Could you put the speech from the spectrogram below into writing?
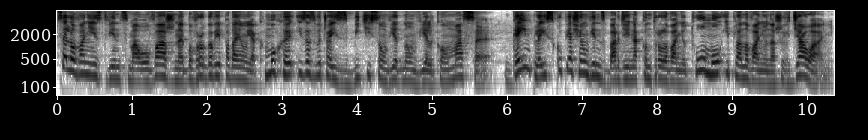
Celowanie jest więc mało ważne, bo wrogowie padają jak muchy i zazwyczaj zbici są w jedną wielką masę. Gameplay skupia się więc bardziej na kontrolowaniu tłumu i planowaniu naszych działań.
